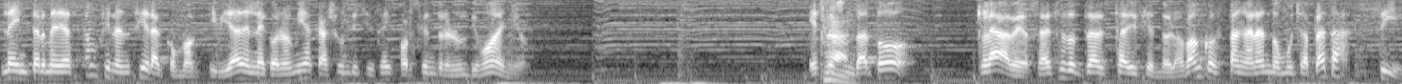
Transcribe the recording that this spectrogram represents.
La intermediación financiera como actividad en la economía cayó un 16% en el último año. Eso es un dato clave, o sea, eso está diciendo, ¿los bancos están ganando mucha plata? Sí.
